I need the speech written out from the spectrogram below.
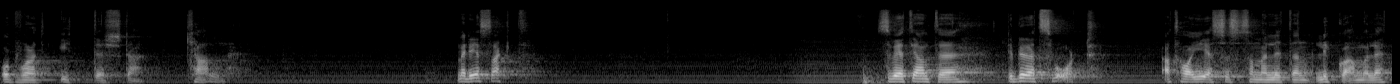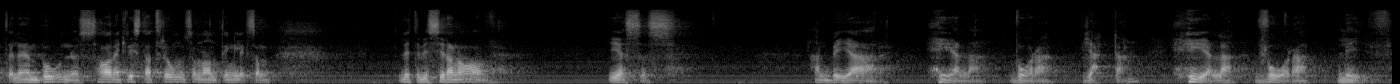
och vårt yttersta kall. Med det sagt så vet jag inte, det blir rätt svårt att ha Jesus som en liten lyckoamulett eller en bonus, ha den kristna tron som någonting liksom lite vid sidan av. Jesus, han begär hela våra hjärtan, hela våra liv.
